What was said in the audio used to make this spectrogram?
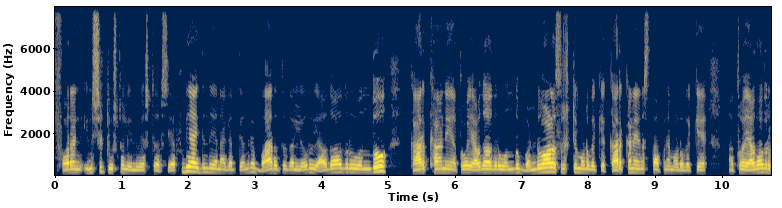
foreign institutional investors F D ಐದಿಂದ ಏನಾಗುತ್ತೆ ಅಂದ್ರೆ ಭಾರತದಲ್ಲಿ ಅವರು ಯಾವ್ದಾದ್ರು ಒಂದು ಕಾರ್ಖಾನೆ ಅಥವಾ ಯಾವುದಾದ್ರೂ ಒಂದು ಬಂಡವಾಳ ಸೃಷ್ಟಿ ಮಾಡೋದಕ್ಕೆ, ಕಾರ್ಖಾನೆಯನ್ನು ಸ್ಥಾಪನೆ ಮಾಡೋದಕ್ಕೆ ಅಥವಾ ಯಾವುದಾದ್ರೂ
